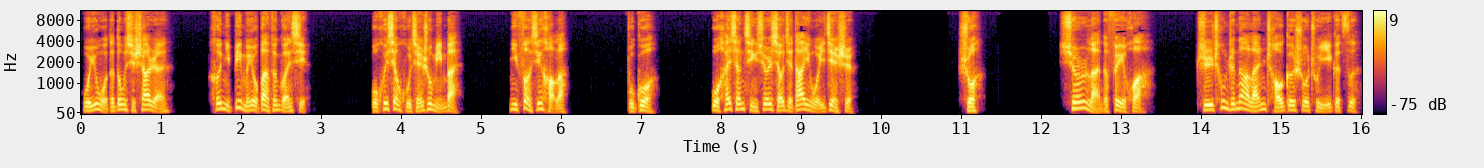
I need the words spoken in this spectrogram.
我用我的东西杀人，和你并没有半分关系。我会向虎钳说明白，你放心好了。不过，我还想请薰儿小姐答应我一件事。说，薰儿懒得废话，只冲着纳兰朝歌说出一个字：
